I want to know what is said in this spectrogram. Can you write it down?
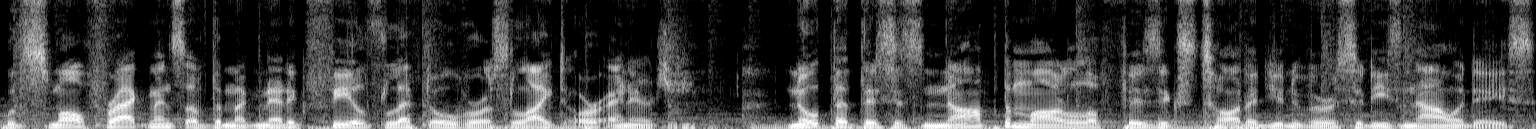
with small fragments of the magnetic fields left over as light or energy. Note that this is not the model of physics taught at universities nowadays.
